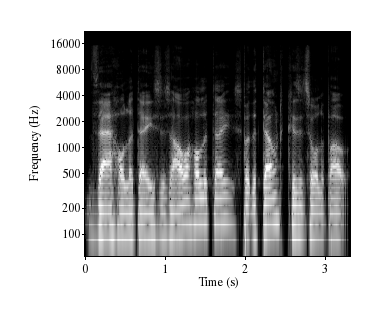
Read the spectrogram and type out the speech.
their holidays as our holidays, but they don't because it's all about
